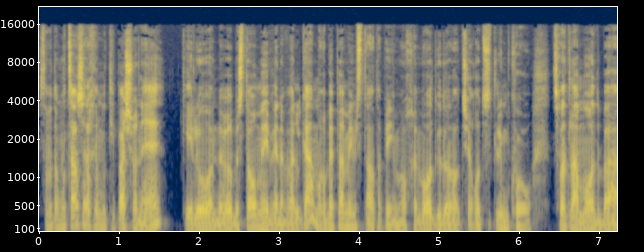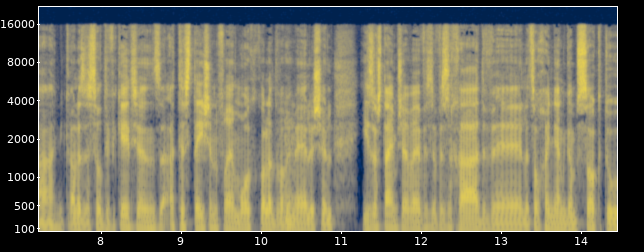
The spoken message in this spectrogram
זאת אומרת המוצר שלכם הוא טיפה שונה כאילו אני מדבר ב Storemaven אבל גם הרבה פעמים סטארט-אפים או חברות גדולות שרוצות למכור צריכות לעמוד ב... נקרא לזה certifications attestation framework כל הדברים mm-hmm. האלה של איזו 27001 ולצורך העניין גם סוק 2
